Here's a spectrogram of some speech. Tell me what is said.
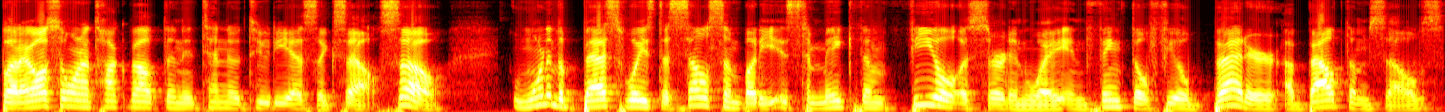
But I also want to talk about the Nintendo 2DS XL. So, one of the best ways to sell somebody is to make them feel a certain way and think they'll feel better about themselves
